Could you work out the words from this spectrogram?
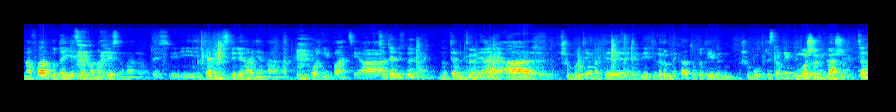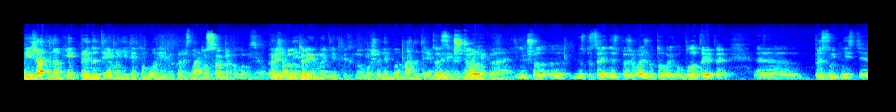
на фарбу дається, вона написана, ну, тобто, і термін зберігання на, на кожній банці. А, Це термін зберігання. ну, термін зберігання. А щоб отримати від виробника, то потрібен, щоб був представник від Може, виробника, Так. виїжджати на об'єкт при дотриманні технології використання. то саме головне. Все. При Якщо не- дотриманні. Якщо не буде дотримання, Тобто, то якщо- немає ніякої гарантії. Якщо е, безпосередньо споживач готовий оплатити присутність е,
